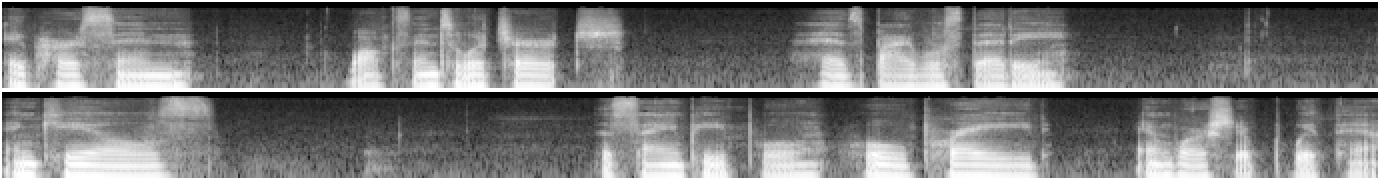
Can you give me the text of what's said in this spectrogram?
a person walks into a church, has Bible study, and kills the same people who prayed and worshiped with him,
